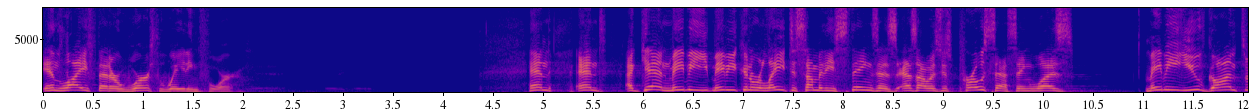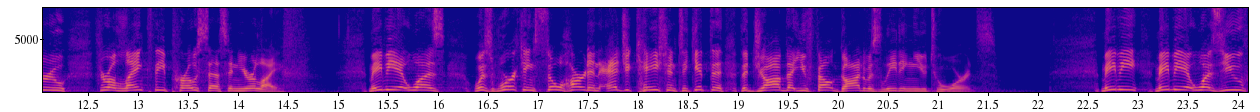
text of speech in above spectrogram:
in life that are worth waiting for. And, and again, maybe, maybe you can relate to some of these things as, as I was just processing was maybe you've gone through, through a lengthy process in your life. Maybe it was, was working so hard in education to get the, the job that you felt God was leading you towards. Maybe, maybe it was you,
